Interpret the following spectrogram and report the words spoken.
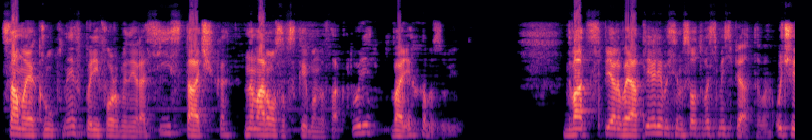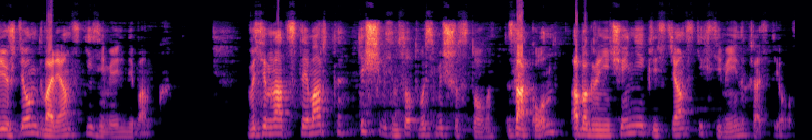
Самая крупная в пореформенной России стачка на Морозовской мануфактуре в Орехово-Зуеве. 21 апреля 885 учрежден Дворянский земельный банк. 18 марта 1886 закон об ограничении крестьянских семейных разделов.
